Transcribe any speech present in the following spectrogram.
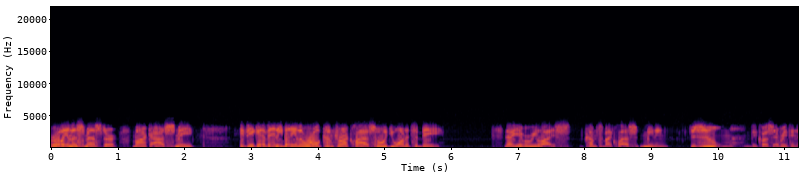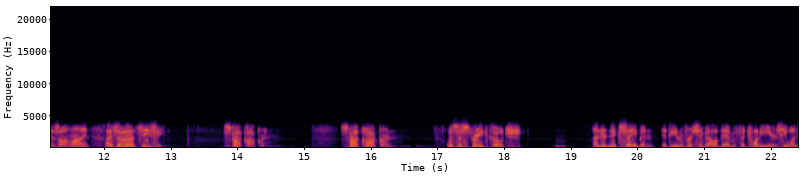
Early in the semester, Mark asked me, if you could have anybody in the world come to our class, who would you want it to be? Now you realize, come to my class, meaning Zoom, because everything is online. I said, oh, that's easy. Scott Cochran. Scott Cochran was a strength coach under Nick Saban at the University of Alabama for 20 years. He won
